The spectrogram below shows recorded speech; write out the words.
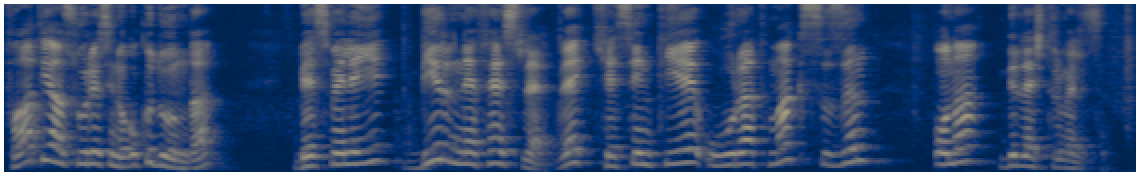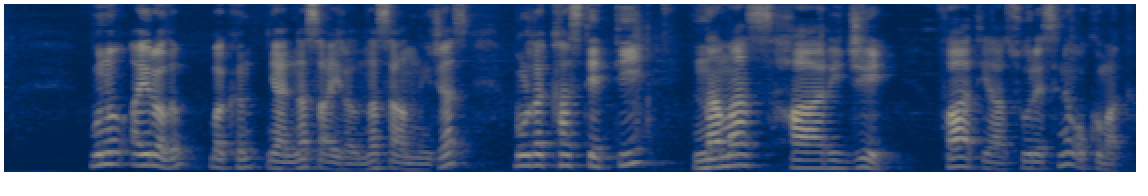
Fatiha suresini okuduğunda Besmele'yi bir nefesle ve kesintiye uğratmaksızın ona birleştirmelisin. Bunu ayıralım. Bakın yani nasıl ayıralım, nasıl anlayacağız? Burada kastettiği namaz harici Fatiha suresini okumak.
